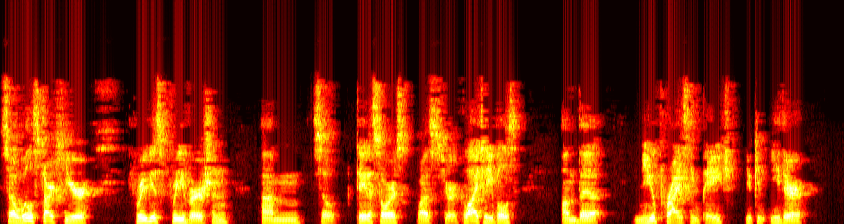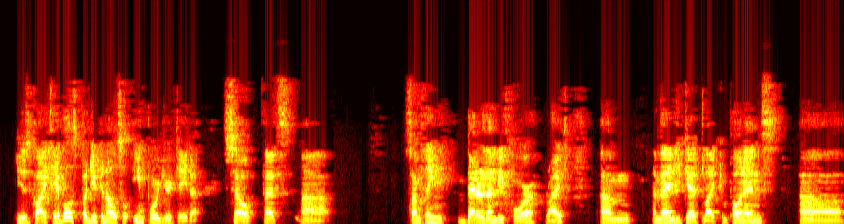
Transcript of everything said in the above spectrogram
So we'll start here. Previous free version. Um, so data source was your glide tables. On the new pricing page, you can either use glide tables, but you can also import your data. So that's uh, something better than before, right? Um, and then you get like components, uh,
